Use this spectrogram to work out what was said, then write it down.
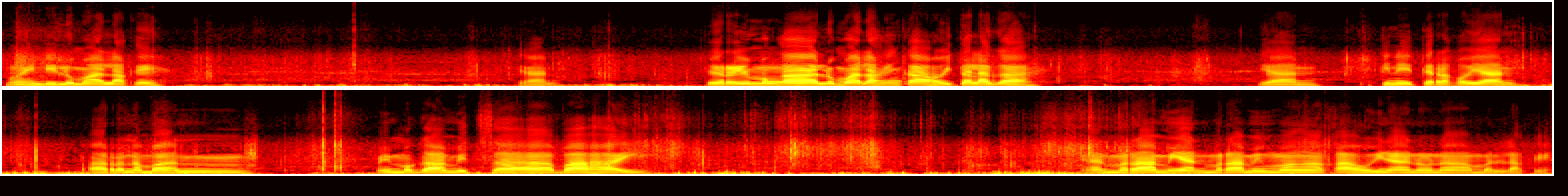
Mga hindi lumalaki. Yan. Pero yung mga lumalaking kahoy talaga, yan, tinitira ko yan. Para naman may magamit sa bahay. Yan, marami yan. Maraming mga kahoy na ano na malaki.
